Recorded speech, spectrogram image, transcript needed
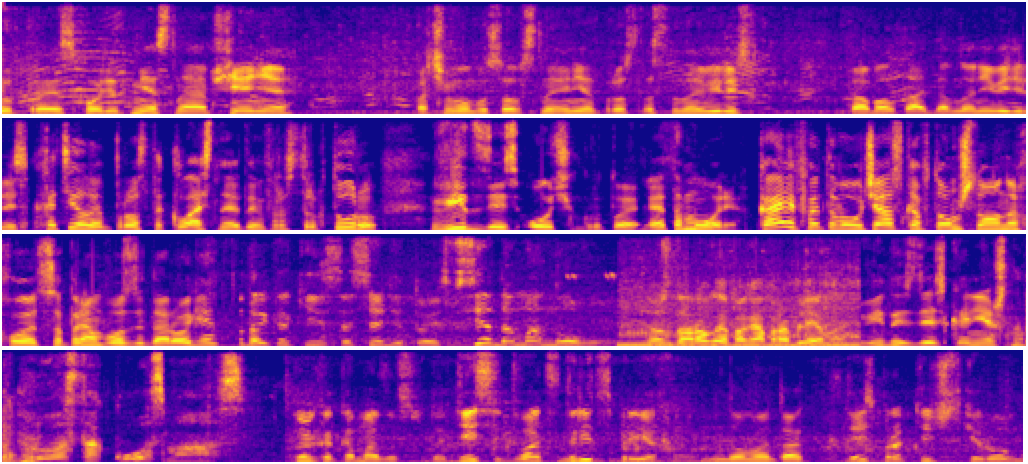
тут происходит местное общение. Почему бы, собственно, и нет, просто остановились поболтать, давно не виделись. Хотел я просто класть на эту инфраструктуру. Вид здесь очень крутой. Здесь... Это море. Кайф этого участка в том, что он находится прямо возле дороги. Смотри, какие соседи, то есть все дома новые. Но с дорогой пока проблемы. Виды здесь, конечно, просто космос. Сколько КАМАЗов сюда? 10, 20, 30 приехало? Думаю, так. Здесь практически ровно.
